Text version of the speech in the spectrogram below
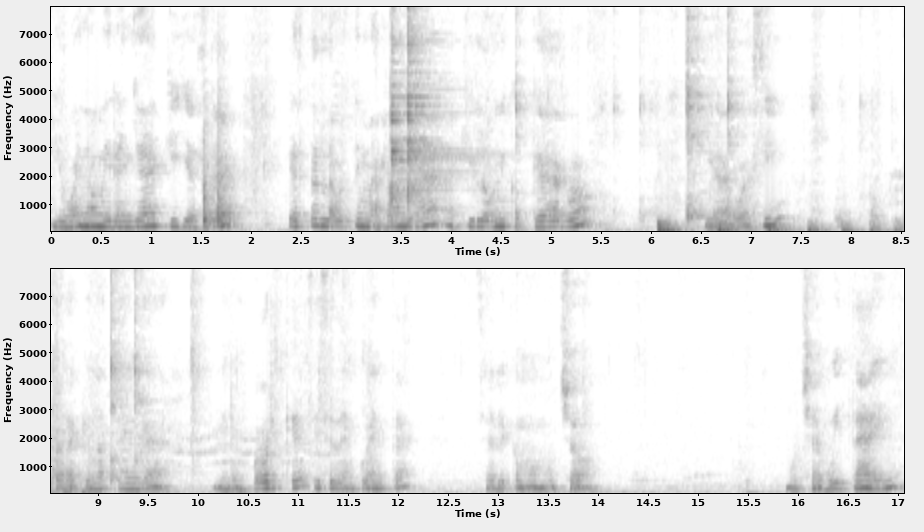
Y bueno, miren, ya aquí ya está. Esta es la última ronda. Aquí lo único que hago, le hago así para que no tenga, miren, porque si se den cuenta, sale como mucho, mucha agüita ahí.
